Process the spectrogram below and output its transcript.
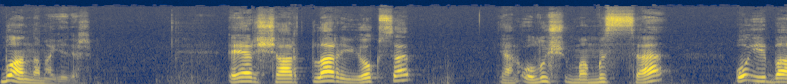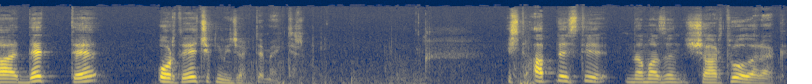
bu anlama gelir. Eğer şartlar yoksa yani oluşmamışsa o ibadet de ortaya çıkmayacak demektir. İşte abdesti namazın şartı olarak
